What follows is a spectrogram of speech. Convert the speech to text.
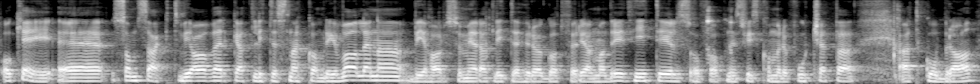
Okej, okay, eh, som sagt, vi har verkat lite snack om rivalerna. Vi har summerat lite hur det har gått för Real Madrid hittills och förhoppningsvis kommer det fortsätta att gå bra.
